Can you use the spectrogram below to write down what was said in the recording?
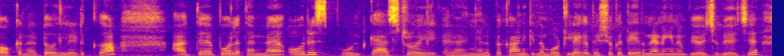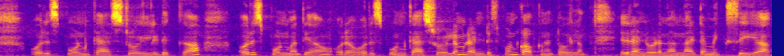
കോക്കനട്ട് ഓയിൽ എടുക്കുക. അതേപോലെ തന്നെ ഒരു സ്പൂൺ കാസ്റ്റർ ഓയിൽ ഞാനിപ്പോൾ കാണിക്കുന്ന ബോട്ടിൽ ഏകദേശമൊക്കെ തീർന്നാണ് ഇങ്ങനെ ഉപയോഗിച്ച് ഉപയോഗിച്ച് ഒരു സ്പൂൺ കാസ്റ്റർ ഓയിൽ എടുക്കുക. ഒരു സ്പൂൺ മതിയാവും. ഒരു ഒരു സ്പൂൺ കാസ്റ്റർ ഓയിലും രണ്ട് സ്പൂൺ കോക്കനട്ട് ഓയിലും ഇത് രണ്ടും കൂടെ നന്നായിട്ട് മിക്സ് ചെയ്യുക.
